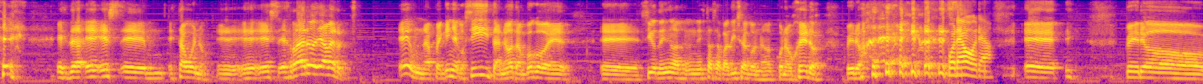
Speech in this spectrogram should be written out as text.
es, eh, está bueno. Eh, es, es, raro. A ver, es una pequeña cosita, ¿no? Tampoco. Eh, sigo teniendo esta zapatilla con, agujeros, pero. Por ahora. Pero.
